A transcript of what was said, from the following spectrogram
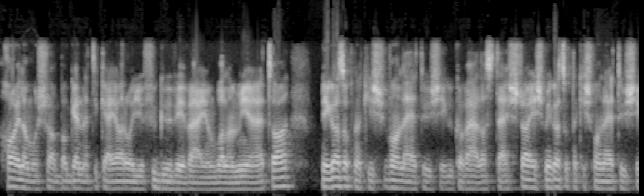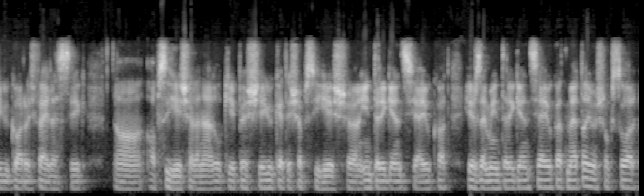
hajlamosabb a genetikája arra, hogy ő függővé váljon valami által, még azoknak is van lehetőségük a választásra, és még azoknak is van lehetőségük arra, hogy fejleszték a, a pszichés ellenálló képességüket és a pszichés intelligenciájukat, érzelmi intelligenciájukat, mert nagyon sokszor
